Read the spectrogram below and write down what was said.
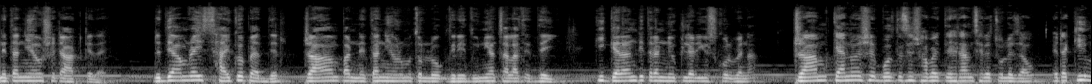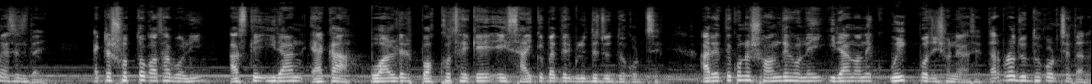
নেতানিয়াহু সেটা আটকে দেয়। যদি আমরা এই সাইকোপ্যাথদের ট্রাম্প আর নেতানিয়াহুর মতো লোকদের এই দুনিয়া চালাতে দেই, কি গ্যারান্টি তারা নিউক্লিয়ার ইউজ করবে না? ট্রাম্প কেন এসে বলতেছে সবাই তেহরান ছেড়ে চলে যাও? এটা কি মেসেজ দেয়? একটা সত্য কথা বলি, আজকে ইরান একা ওয়ার্ল্ডের পক্ষ থেকে এই সাইকোপ্যাথদের বিরুদ্ধে যুদ্ধ করছে। আর এতে কোনো সন্দেহ নেই, ইরান অনেক উইক পজিশনে আছে। তারপরেও যুদ্ধ করছে তারা।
